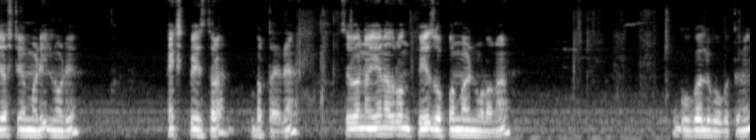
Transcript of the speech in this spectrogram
ಜಸ್ಟ್ ಏನು ಮಾಡಿ ಇಲ್ಲಿ ನೋಡಿ. ನೆಕ್ಸ್ಟ್ ಪೇಜ್ ಥರ ಬರ್ತಾ ಇದೆ. ಸೊ ಇವಾಗ ನಾನು ಏನಾದರೂ ಒಂದು ಪೇಜ್ ಓಪನ್ ಮಾಡಿ ನೋಡೋಣ. ಗೂಗಲ್ಗೆ ಹೋಗುತ್ತೀನಿ.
